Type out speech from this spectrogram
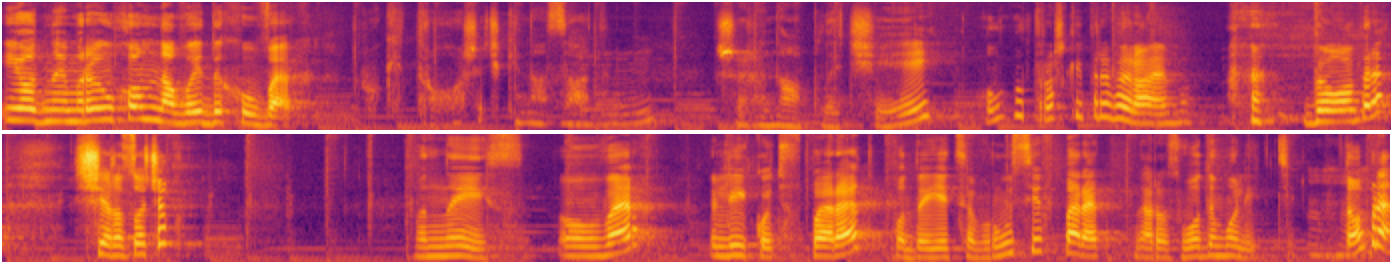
і одним рухом на видиху вверх. Руки трошечки назад. Ширина плечей. Голову трошки прибираємо. Добре. Ще разочок. Вниз, вверх, лікоть вперед, подається в русі вперед. Не розводимо лікті. Добре?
